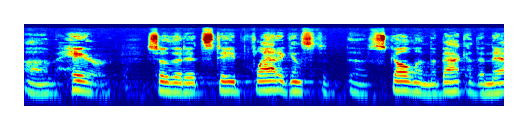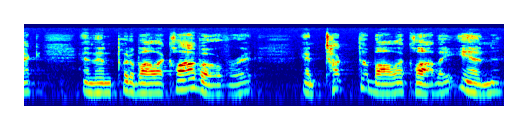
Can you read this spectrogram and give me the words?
uh, hair so that it stayed flat against the, skull and the back of the neck, and then put a balaclava over it and tuck the balaclava in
